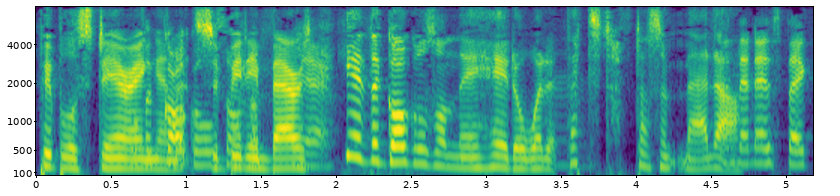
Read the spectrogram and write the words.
people are staring and it's a bit the- yeah. Yeah. the goggles on their head or whatever. Mm. That stuff doesn't matter. And then as they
